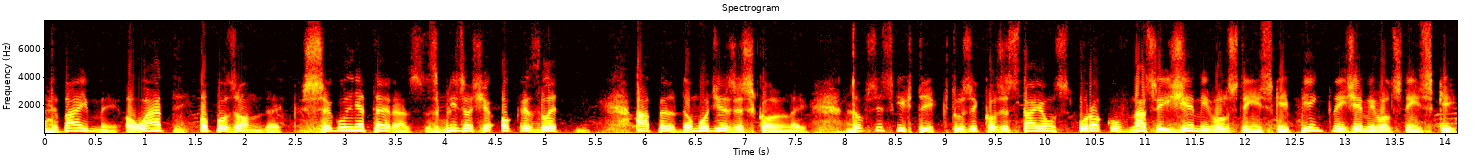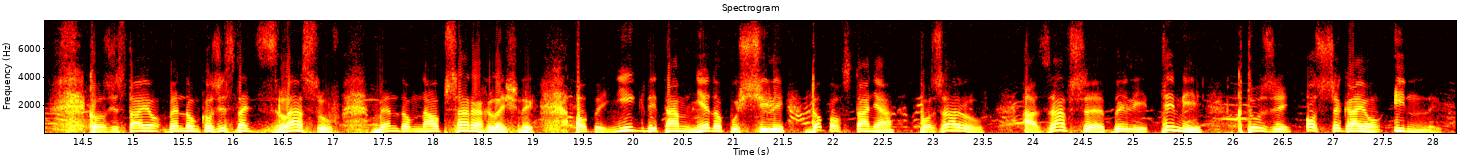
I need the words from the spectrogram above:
dbajmy o ład, o porządek. Szczególnie teraz zbliża się okres letni. Apel do młodzieży szkolnej, do wszystkich tych, którzy korzystają z uroków naszej ziemi wolsztyńskiej, pięknej ziemi wolsztyńskiej. Korzystają, będą korzystać z lasów, będą na obszarach leśnych, oby nigdy tam nie dopuścili do powstania pożarów, a zawsze byli tymi, którzy ostrzegają innych.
